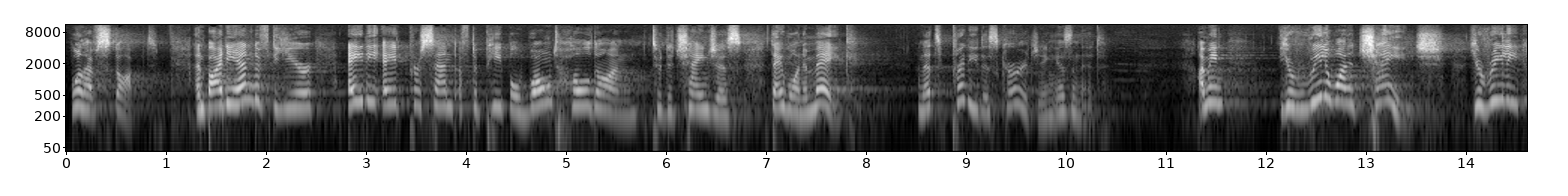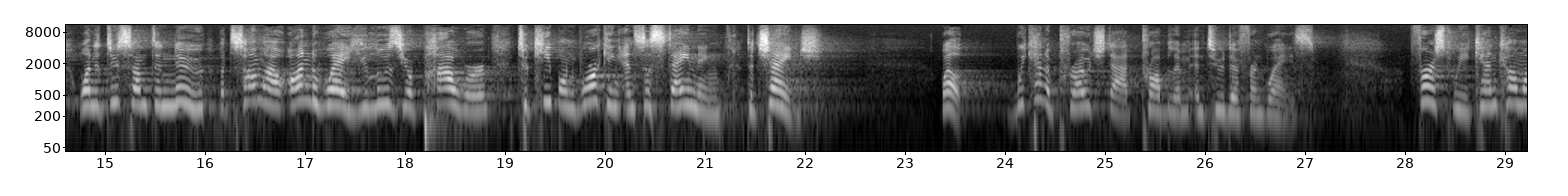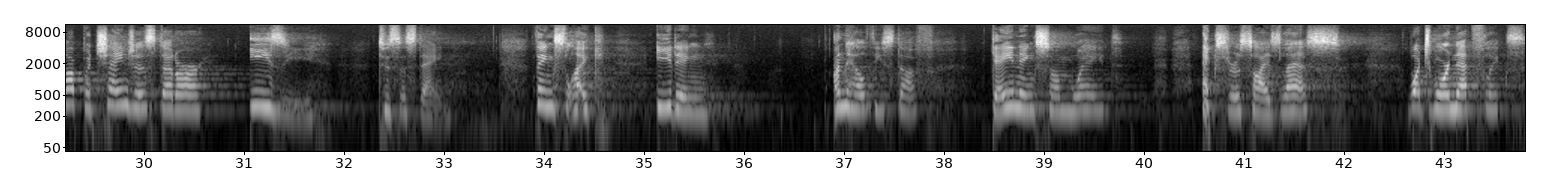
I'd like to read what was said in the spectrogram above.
will have stopped. And by the end of the year, 88% of the people won't hold on to the changes they want to make. And that's pretty discouraging, isn't it? I mean, you really want to change. You really want to do something new, but somehow on the way you lose your power to keep on working and sustaining the change. Well, we can approach that problem in two different ways. First, we can come up with changes that are easy to sustain. Things like eating unhealthy stuff, gaining some weight, exercise less, watch more Netflix.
